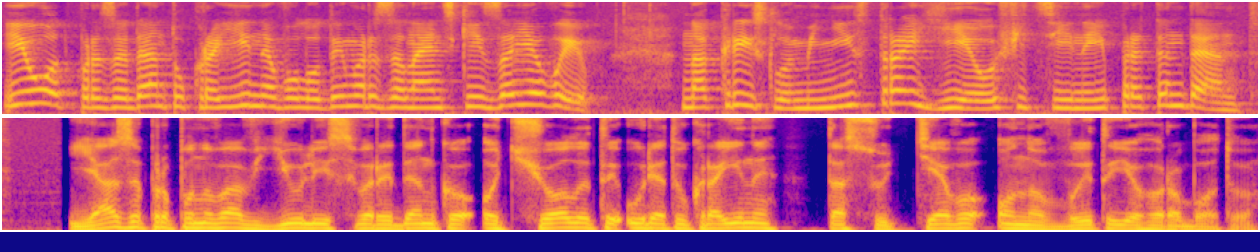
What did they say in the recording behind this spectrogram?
І от президент України Володимир Зеленський заявив: на крісло міністра є офіційний претендент. Я запропонував Юлії Свериденко очолити уряд України та суттєво оновити його роботу.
